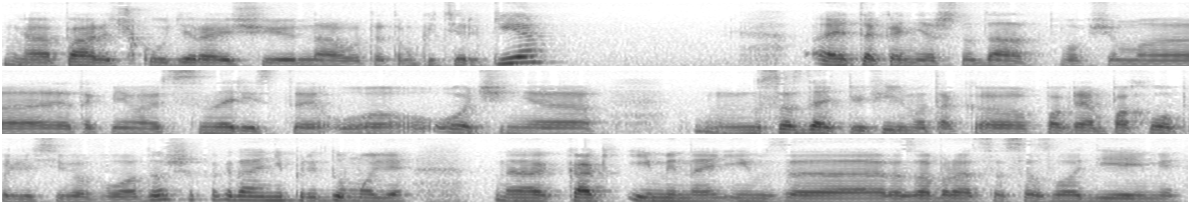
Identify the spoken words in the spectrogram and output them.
парочку, удирающую на вот этом катерке. Это, конечно, да, в общем, э, я так понимаю, сценаристы очень, э, создатели фильма так э, прям похлопали себя в ладоши, когда они придумали, как именно им разобраться со злодеями,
